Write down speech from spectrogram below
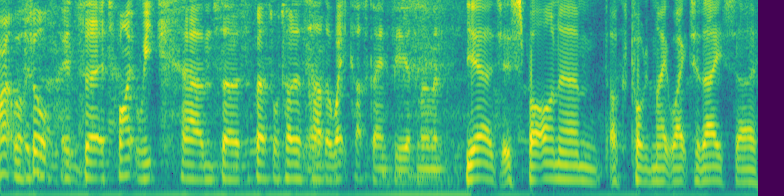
All right, well, Phil, it's uh, it's fight week. Um, so, so first of all, tell us how the weight cut's going for you at the moment. Yeah, it's, it's spot on. Um, I could probably make weight today, so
